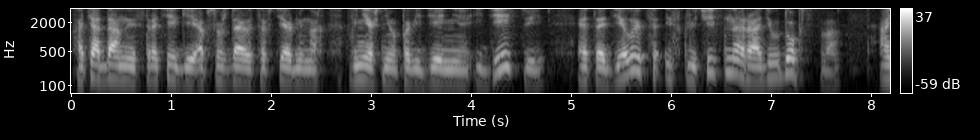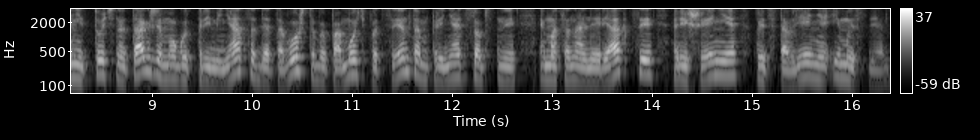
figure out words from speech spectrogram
Хотя данные стратегии обсуждаются в терминах внешнего поведения и действий, это делается исключительно ради удобства. Они точно так же могут применяться для того, чтобы помочь пациентам принять собственные эмоциональные реакции, решения, представления и мысли.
